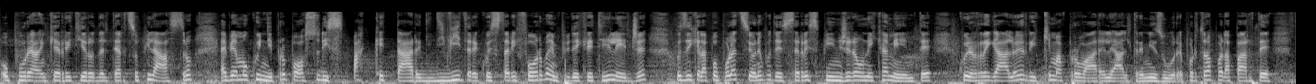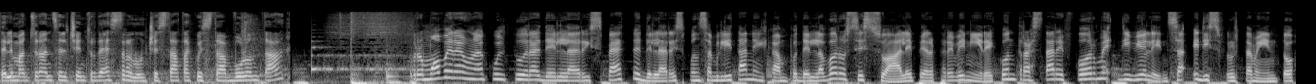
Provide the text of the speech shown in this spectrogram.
oppure anche il ritiro del terzo pilastro e abbiamo quindi proposto di spacchettare, di dividere questa riforma in più decreti di legge, così che la popolazione potesse respingere unicamente quel regalo ai ricchi ma approvare le altre misure. Purtroppo da parte delle maggioranze del centrodestra non c'è stata questa volontà. Promuovere una cultura del rispetto e della responsabilità nel campo del lavoro sessuale per prevenire e contrastare forme di violenza e di sfruttamento.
